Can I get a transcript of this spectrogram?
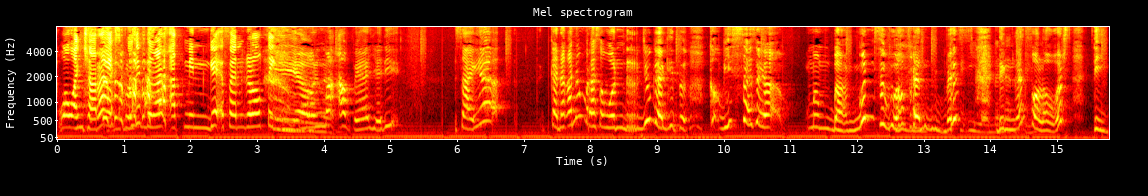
wawancara eksklusif dengan admin G fangirl thing. Iya, mohon maaf ya jadi saya kadang-kadang merasa wonder juga gitu. Kok bisa saya membangun sebuah fanbase Iya, benar dengan followers 30.000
